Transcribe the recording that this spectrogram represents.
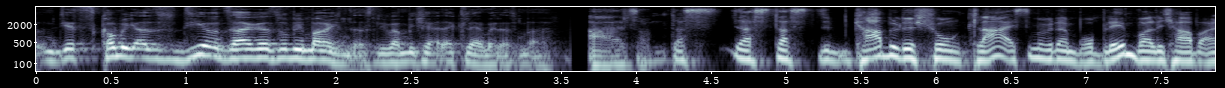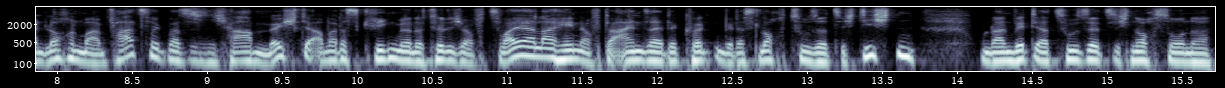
und jetzt komme ich also zu dir und sage, so wie mache ich das? Lieber Michael, erklär mir das mal. Also, das, das, das Kabeldurchführung, klar, ist immer wieder ein Problem, weil ich habe ein Loch in meinem Fahrzeug, was ich nicht haben möchte, aber das kriegen wir natürlich auf zweierlei hin. Auf der einen Seite könnten wir das Loch zusätzlich dichten und dann wird ja zusätzlich noch so eine,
